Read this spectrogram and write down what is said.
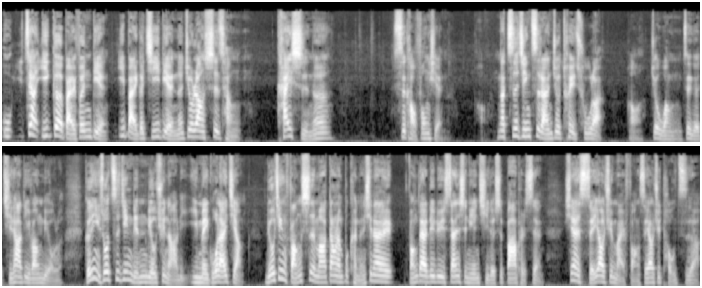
五这样一个百分点，一百个基点呢，就让市场开始呢思考风险。好，那资金自然就退出了，哦，就往这个其他地方流了。可是你说资金能流去哪里？以美国来讲，流进房市吗？当然不可能。现在房贷利率三十年期的是八 percent，现在谁要去买房？谁要去投资啊？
